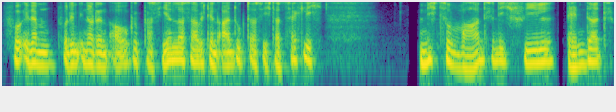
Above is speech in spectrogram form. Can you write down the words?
vor, dem, vor dem inneren Auge passieren lasse, habe ich den Eindruck, dass sich tatsächlich nicht so wahnsinnig viel ändert,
